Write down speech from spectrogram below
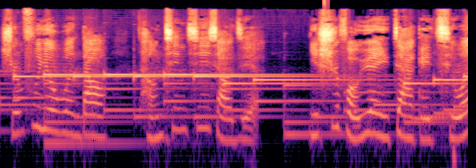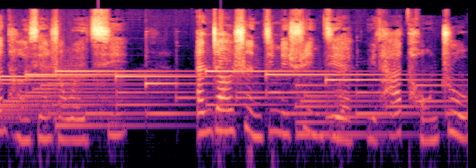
神父又问道：“唐青青小姐，你是否愿意嫁给齐文堂先生为妻，按照圣经的训诫与他同住，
